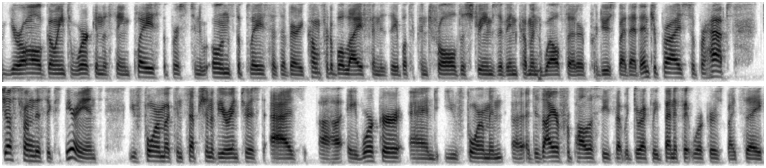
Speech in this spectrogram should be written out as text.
you're all going to work in the same place. The person who owns the place has a very comfortable life and is able to control the streams of income and wealth that are produced by that enterprise. So perhaps just from this experience, you form a conception of your interest as uh, a worker and you form an, uh, a desire for policies that would directly benefit workers by, say,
